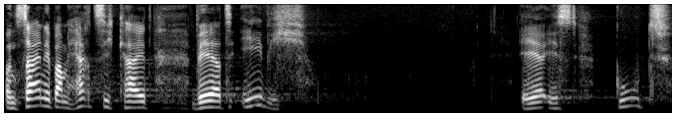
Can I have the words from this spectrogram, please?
und seine Barmherzigkeit währt ewig. Er ist gut,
